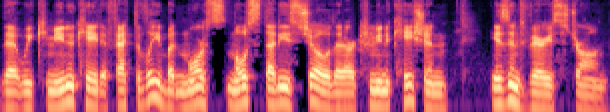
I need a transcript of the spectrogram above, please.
that we communicate effectively, but most most studies show that our communication isn't very strong.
